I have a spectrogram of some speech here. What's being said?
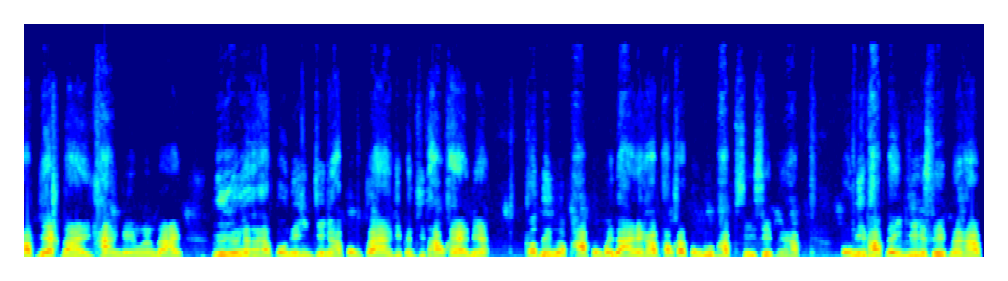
พับแยกได้ข้างยังนั่งได้ หรือนะครับตัวนี้จริงๆนะครับ ตรงกลางที่เป็นที่เท้าแขนเนี่ย ก็ดึงแล้วพับลงไปได้นะครับ เท่ากับตรงนู้นพับ 40 นะครับ ตรงนี้พับได้อีก20 นะครับ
